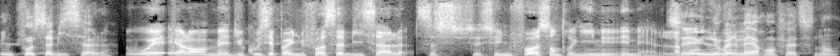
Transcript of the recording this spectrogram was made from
une fosse abyssale. Ouais, alors, mais du coup, c'est pas une fosse abyssale. C'est une fosse, entre guillemets. Mais C'est une coup, nouvelle elle- mer, en fait, non?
